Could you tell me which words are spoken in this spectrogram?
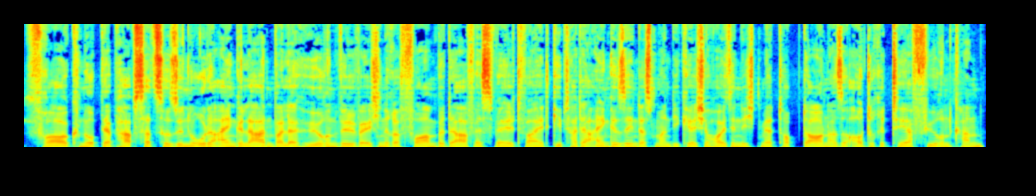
Frau Knob, der Papst hat zur Synode eingeladen, weil er hören will, welchen Reformbedarf es weltweit gibt. Hat er eingesehen, dass man die Kirche heute nicht mehr top-down, also autoritär führen kann?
